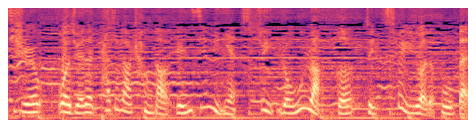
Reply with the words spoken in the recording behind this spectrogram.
其实我觉得它就要唱到人心里面最柔软和最脆弱的部分。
